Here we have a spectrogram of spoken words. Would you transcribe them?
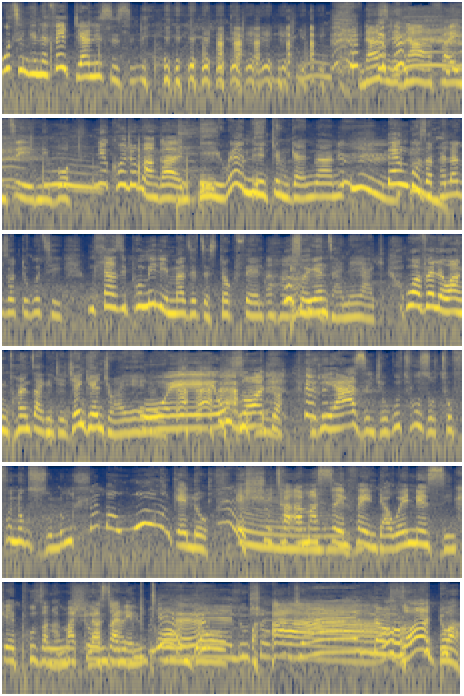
Uthi ngine fade yani sisi. naze nafa insini bo nikhuluma ngani? Hiwe minki mngani wami. Bengibuza phela kuzodwa ukuthi mhlazi iphumile imali zethe stockfile uzoyenzane yakhe. Wavele wangichwenza ke nje njengenjwayelo. we uzodwa. Ngiyazi nje ukuthi uzothi ufuna ukuzula umhlaba wonke lo eshutha ama selfie endaweni ezinhle ephuza ngamaglasi Yeah, anemcondo lusho Ah, kanjalo. uzodwa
